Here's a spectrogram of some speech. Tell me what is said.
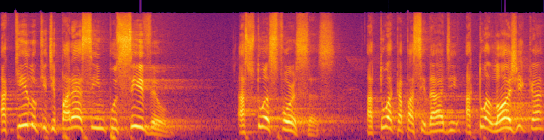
aquilo que te parece impossível, as tuas forças, a tua capacidade, a tua lógica,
